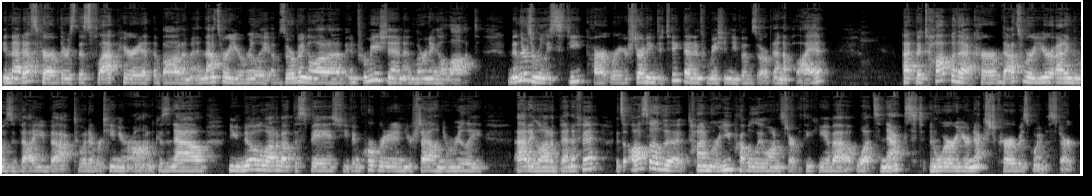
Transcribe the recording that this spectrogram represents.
in that S curve, there's this flat period at the bottom, and that's where you're really absorbing a lot of information and learning a lot. And then there's a really steep part where you're starting to take that information you've absorbed and apply it. At the top of that curve, that's where you're adding the most value back to whatever team you're on because now you know a lot about the space, you've incorporated it in your style, and you're really adding a lot of benefit. It's also the time where you probably want to start thinking about what's next and where your next curve is going to start.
